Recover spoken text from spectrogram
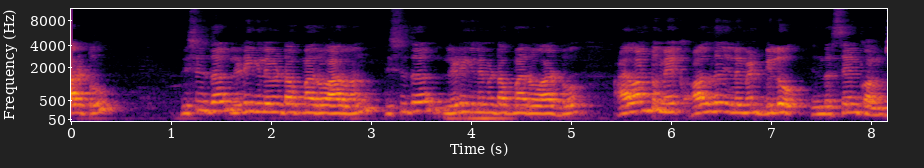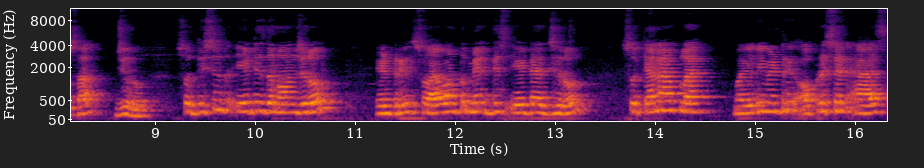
R2. This is the leading element of my row R1. This is the leading element of my row R2. I want to make all the element below in the same columns are 0. So this is 8 is the non-zero entry. So I want to make this 8 as 0. So can I apply my elementary operation as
